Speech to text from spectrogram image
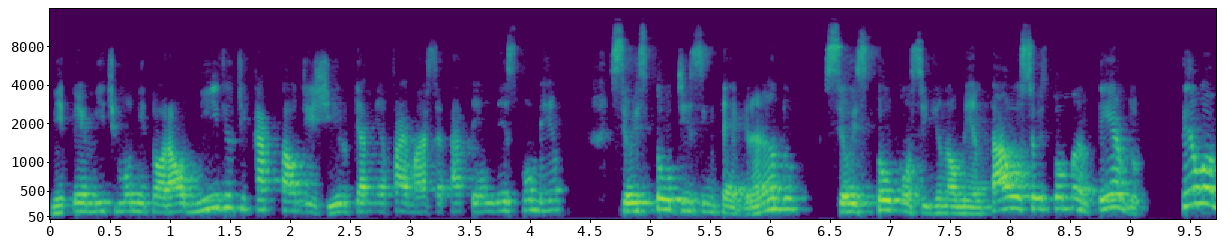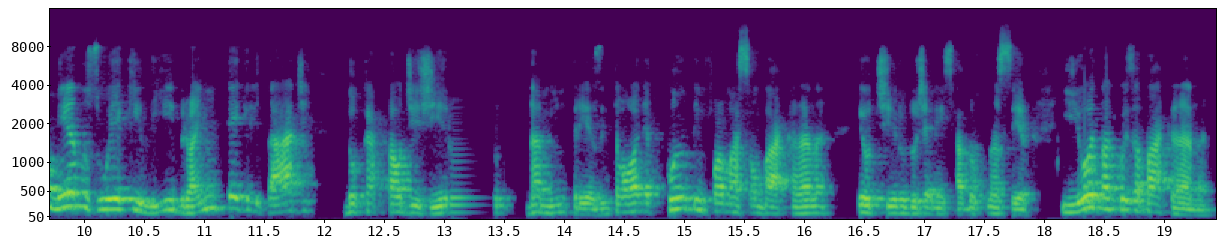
me permite monitorar o nível de capital de giro que a minha farmácia está tendo nesse momento se eu estou desintegrando, se eu estou conseguindo aumentar ou se eu estou mantendo pelo menos o equilíbrio, a integridade do capital de giro da minha empresa. Então, olha quanta informação bacana eu tiro do gerenciador financeiro. E outra coisa bacana,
